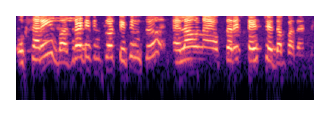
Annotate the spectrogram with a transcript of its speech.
ఒకసారి వజ్రా టిఫిన్స్లో టిఫిన్స్ ఎలా ఉన్నాయో ఒకసారి టేస్ట్ చేద్దాం పదండి.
